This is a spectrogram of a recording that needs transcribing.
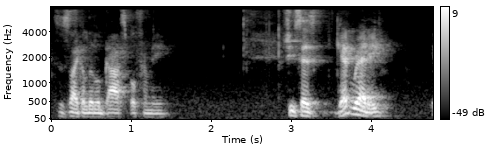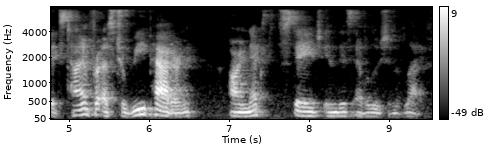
This is like a little gospel for me. She says, Get ready. It's time for us to repattern our next stage in this evolution of life.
